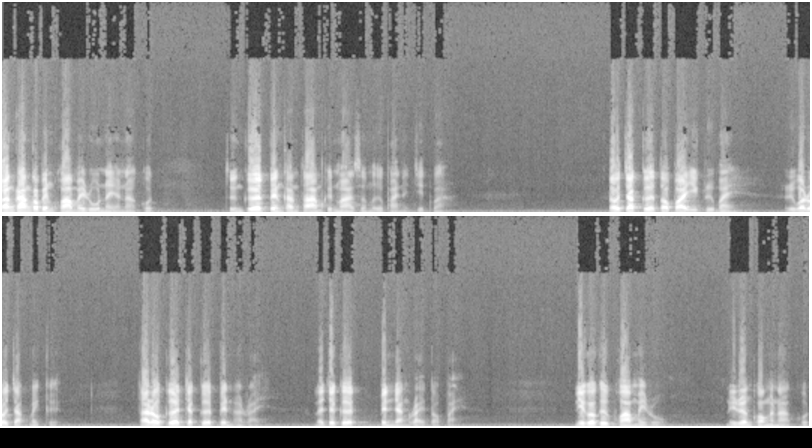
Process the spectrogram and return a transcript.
บางครั้งก็เป็นความไม่รู้ในอนาคต จึงเกิดเป็นคำถามขึ้นมาเสมอภายในจิตว่า เราจะเกิดต่อไปอีกหรือไม่ หรือว่าเราจะไม่เกิด ถ้าเราเกิดจะเกิดเป็นอะไร และจะเกิดเป็นอย่างไรต่อไป นี่ก็คือความไม่รู้ ในเรื่องของอนาคต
